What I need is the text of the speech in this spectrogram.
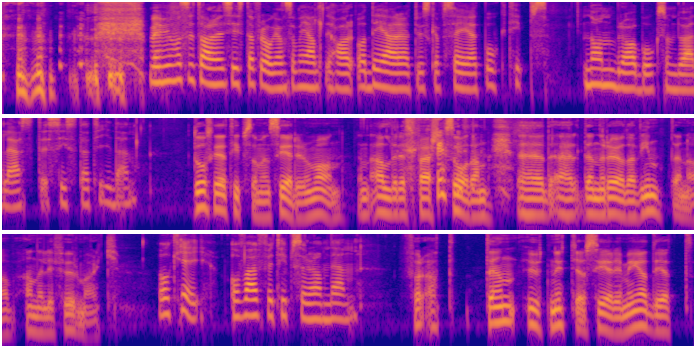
Men vi måste ta den sista frågan som vi alltid har och det är att du ska få säga ett boktips. Någon bra bok som du har läst sista tiden. Då ska jag tipsa om en serieroman, en alldeles färsk sådan. Eh, Det är Den röda vintern av Anneli Furmark. Okej, och varför tipsar du om den? För att den utnyttjar seriemediet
